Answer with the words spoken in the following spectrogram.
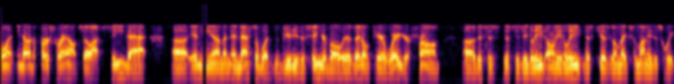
point, you know, in the first round. So I see that uh, in him, and, and that's the, what the beauty of the Senior Bowl is. They don't care where you're from. Uh, this is this is elite on elite, and this kid's gonna make some money this week.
